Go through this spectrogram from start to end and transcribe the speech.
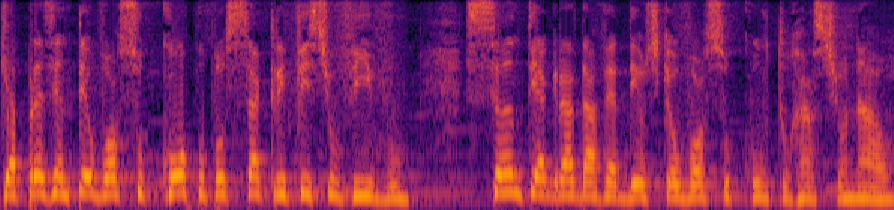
que apresentei o vosso corpo por sacrifício vivo, santo e agradável a Deus, que é o vosso culto racional.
